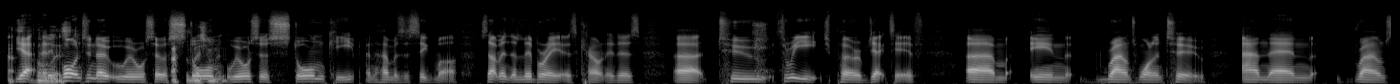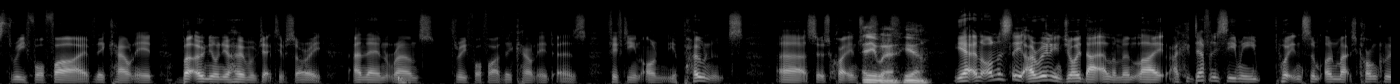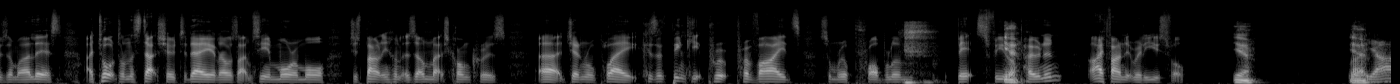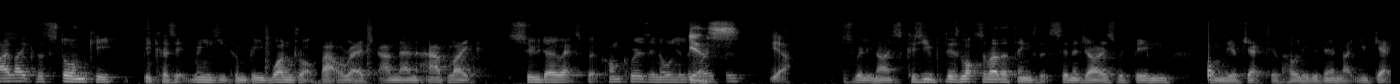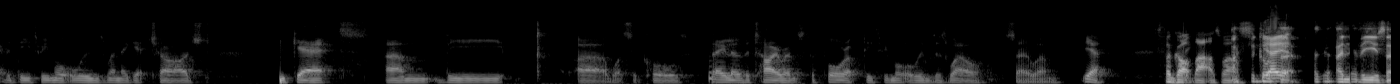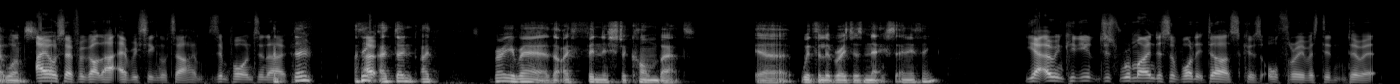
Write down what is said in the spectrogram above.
That's Yeah, and list. important to note, we were also a That's storm. We were also a storm keep and hammers of Sigmar. So that meant the liberators counted as uh, two, three each per objective um, in rounds one and two, and then rounds three, four, five they counted, but only on your home objective. Sorry, and then rounds three, four, five they counted as fifteen on the opponents. Uh, so it's quite interesting. Anywhere, yeah. Yeah, and honestly, I really enjoyed that element. Like, I could definitely see me putting some unmatched conquerors on my list. I talked on the stat show today, and I was like, I'm seeing more and more just bounty hunters, unmatched conquerors, uh, general play because I think it pr- provides some real problem bits for your Yeah. opponent. I found it really useful. Yeah. Yeah. Like, yeah, I like the Stormkeep because it means you can be one drop battle reg and then have like pseudo expert conquerors in all your Yes. liberators. Yeah. Which is really nice because you there's lots of other things that synergize with being on the objective wholly within. Like you get the D3 mortal wounds when they get charged. You get um, the uh, what's it called? Lay Low the Tyrants, the four up D3 mortal wounds as well. So um, yeah, Forgot that as well. I forgot Yeah, that. I I never used that once. I also forgot that every single time. It's important to know. I don't. I think Uh, I don't. I. It's very rare that I finished a combat uh, with the Liberators next to anything. Yeah, Owen, could you just remind us of what it does? Because all three of us didn't do it.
